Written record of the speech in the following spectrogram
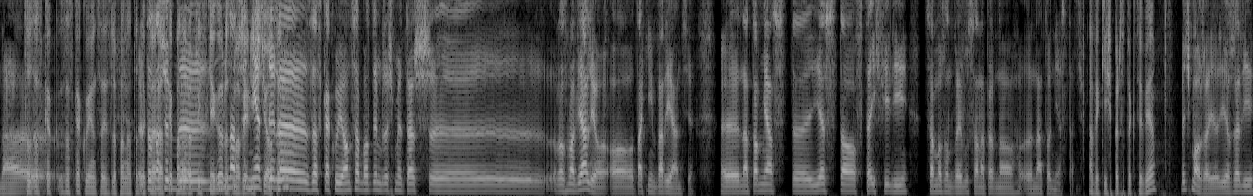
Na... To zaskak zaskakująca jest dla pana ta deklaracja to znaczy, pana Raczyńskiego? Rozmawialiście znaczy nie tyle zaskakująca, bo tym żeśmy też yy, rozmawiali o, o, takim wariancie. Yy, natomiast jest to w tej chwili samorząd województwa na pewno na to nie stać. A w jakiejś perspektywie? Być może. Jeżeli,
